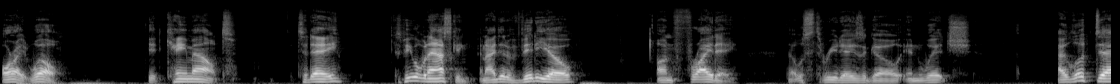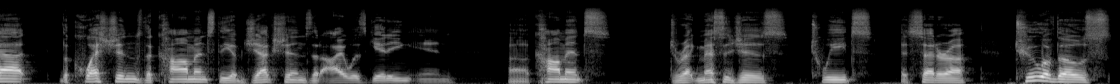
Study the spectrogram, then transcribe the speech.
All right, well, it came out today because people have been asking, and I did a video on Friday that was three days ago in which I looked at the questions, the comments, the objections that I was getting in uh, comments, direct messages, tweets, etc. Two of those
